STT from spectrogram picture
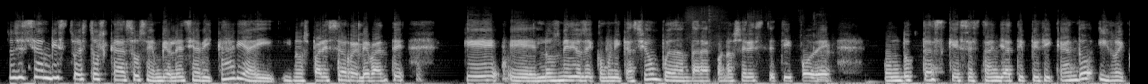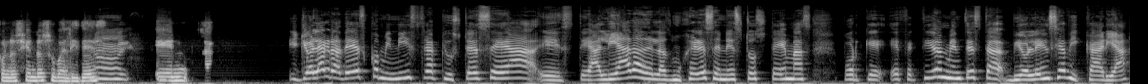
Entonces se han visto estos casos en violencia vicaria y, nos parece relevante que eh, los medios de comunicación puedan dar a conocer este tipo de conductas que se están ya tipificando y reconociendo su validez en la y yo le agradezco, ministra, que usted sea este, aliada de las mujeres en estos temas, porque efectivamente esta violencia vicaria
